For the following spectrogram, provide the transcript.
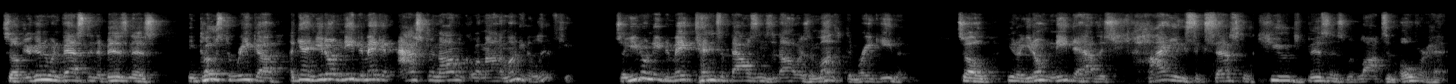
So if you're going to invest in a business in Costa Rica, again, you don't need to make an astronomical amount of money to live here. So you don't need to make tens of thousands of dollars a month to break even. So, you know, you don't need to have this highly successful, huge business with lots of overhead.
